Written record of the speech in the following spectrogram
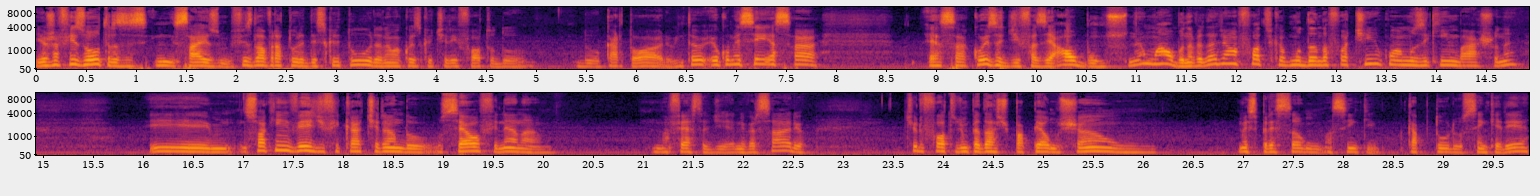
E eu já fiz outros ensaios, fiz lavratura de escritura, né? Uma coisa que eu tirei foto do, do cartório. Então eu comecei essa essa coisa de fazer álbuns, né? Um álbum, na verdade é uma foto, fica mudando a fotinho com a musiquinha embaixo, né? E só que em vez de ficar tirando o selfie, né, na, na festa de aniversário, tiro foto de um pedaço de papel no chão, uma expressão assim que capturo sem querer,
